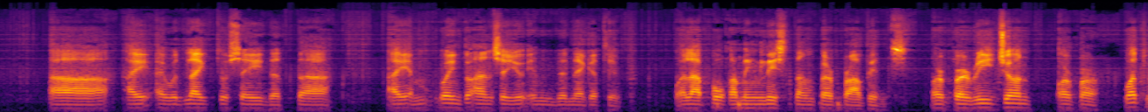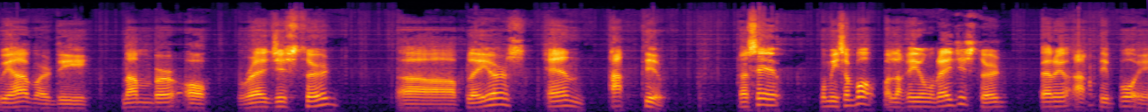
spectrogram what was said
Uh, I, I would like to say that uh, I am going to answer you in the negative. Wala po kaming list ng per province or per region or per... What we have are the number of registered uh, players and active. Kasi kuminsan po, malaki yung registered, pero yung active po eh,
